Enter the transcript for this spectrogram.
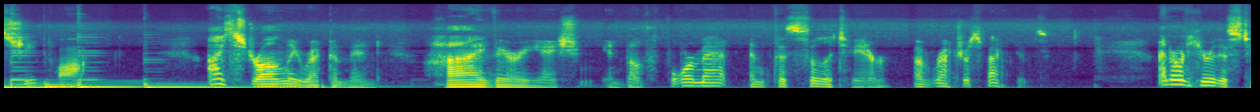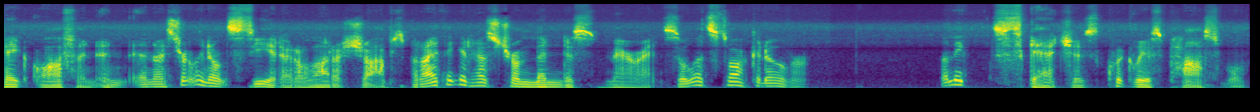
Science Sheepwalk. I strongly recommend high variation in both format and facilitator of retrospectives. I don't hear this take often, and, and I certainly don't see it at a lot of shops, but I think it has tremendous merit, so let's talk it over. Let me sketch as quickly as possible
